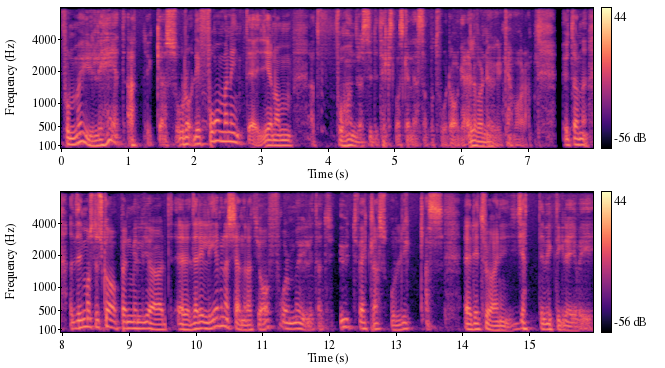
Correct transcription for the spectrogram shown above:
får möjlighet att lyckas. Och det får man inte genom att få hundra sidor text man ska läsa på två dagar eller vad det nu kan vara. Utan vi måste skapa en miljö där eleverna känner att jag får möjlighet att utvecklas och lyckas. Eh, det tror jag är en jätteviktig grej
